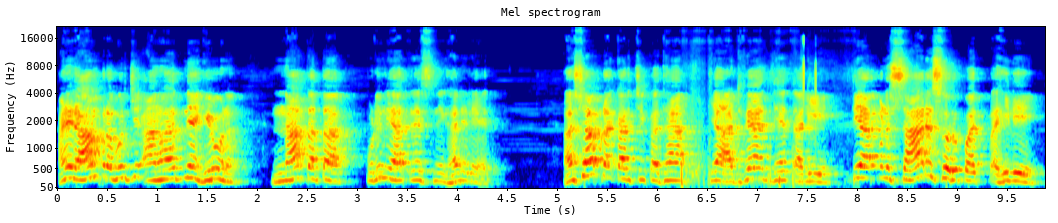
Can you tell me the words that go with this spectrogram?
आणि रामप्रभूची अनुज्ञा घेऊन नाथ आता पुढील यात्रेस निघालेले आहेत. अशा प्रकारची कथा या आठव्या अध्यायात आली. ती आपण सार स्वरूपात पाहिली.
